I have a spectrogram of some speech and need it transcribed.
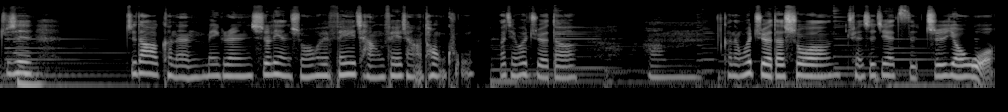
就是嗯。知道可能每个人失恋的时候会非常非常的痛苦，而且会觉得，嗯，可能会觉得说全世界只只有我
